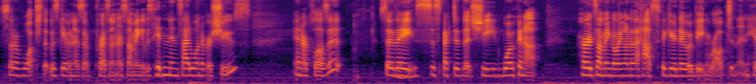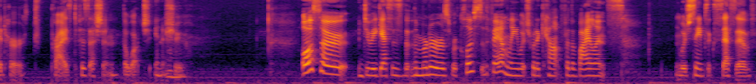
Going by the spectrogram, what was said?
sort of watch that was given as a present or something. It was hidden inside one of her shoes in her closet. So they mm-hmm. suspected that she'd woken up, heard something going on in the house, figured they were being robbed, and then hid her prized possession, the watch, in a mm-hmm. shoe. Also, Dewey guesses that the murderers were close to the family, which would account for the violence, which seems excessive,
